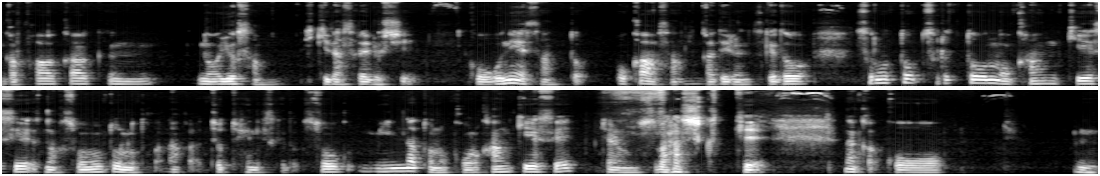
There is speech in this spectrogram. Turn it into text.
なんかパーカー君の良さも引き出されるしこうお姉さんとお母さんが出るんですけどそのとそれとの関係性なんかそのとのとかなんかちょっと変ですけどそうみんなとのこの関係性みたいなのも素晴らしくってなんかこう、うん、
